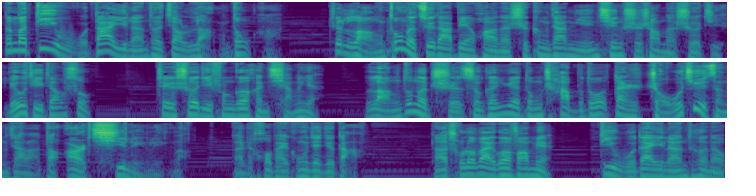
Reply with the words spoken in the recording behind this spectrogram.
那么第五代伊兰特叫朗动啊，这朗动的最大变化呢是更加年轻时尚的设计，流体雕塑，这个设计风格很抢眼。朗动的尺寸跟悦动差不多，但是轴距增加了到二七零零了，那这后排空间就大了。那除了外观方面，第五代伊兰特呢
